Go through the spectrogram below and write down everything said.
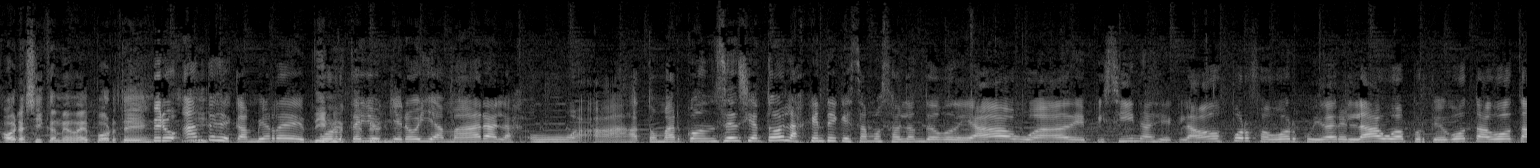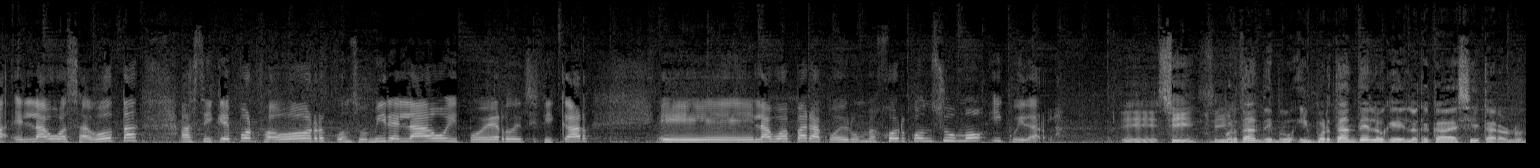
ahora sí, cambiamos de deporte. Pero y- antes de cambiar de Dime, deporte, yo quiero llamar a, la, uh, a, tomar conciencia a toda la gente que estamos hablando de agua, de piscinas, de clavados. Por favor, cuidar el agua, porque gota a gota el agua se agota. Así que, por favor, consumir el agua y poder dosificar eh, el agua para poder un mejor consumo y cuidarla. Eh, sí, sí. Importante, impo- importante lo que, lo que acaba de decir Caro, ¿no?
